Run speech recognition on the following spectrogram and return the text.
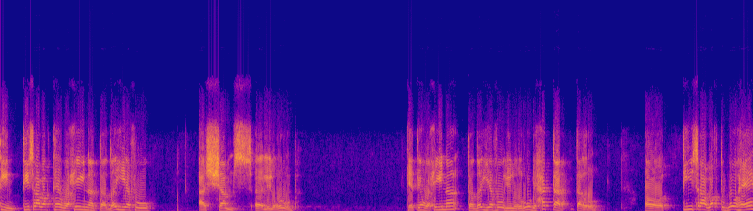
تین، تیسرا وقت ہے، وحین تضیف الشمس للغروب۔ کہتے ہیں وحین تضیف للغروب حتی تغرب. اور تیسرا وقت وہ ہے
